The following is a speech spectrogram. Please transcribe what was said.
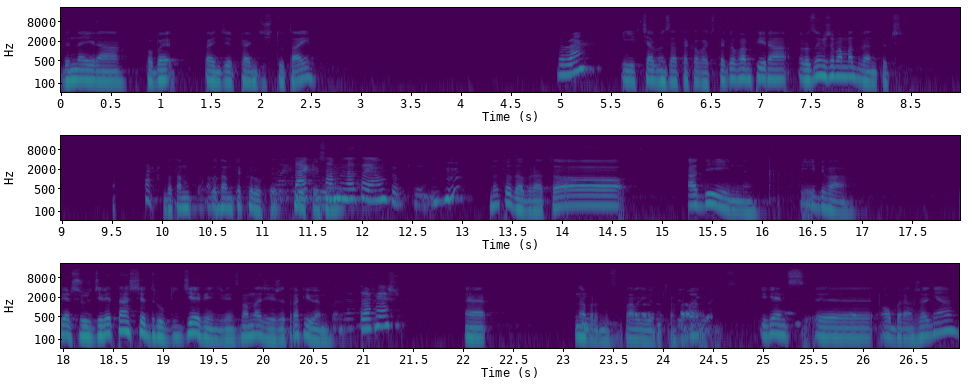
Deneira pobe- będzie pędzić tutaj Dobra? i chciałbym zaatakować tego wampira. Rozumiem, że mam advantage. Tak. Bo tam, bo tam te kruchy, Tak, tam są. latają kruki. Mhm. No to dobra, to Adin i dwa. Pierwszy już 19, drugi 9, więc mam nadzieję, że trafiłem. Trafiasz? E, dobra, no zwaliłem trochę. Więc. I więc y, obrażenia.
